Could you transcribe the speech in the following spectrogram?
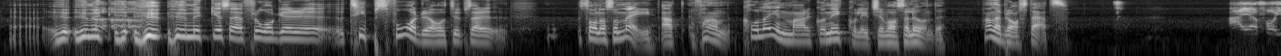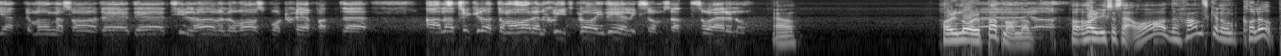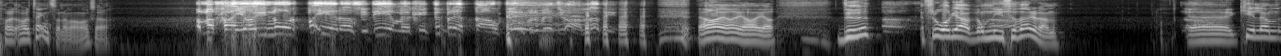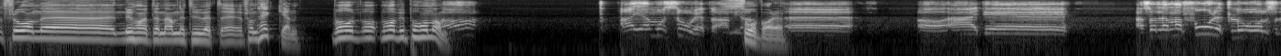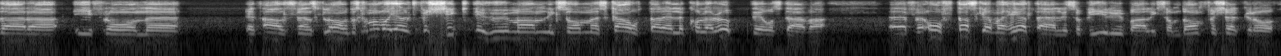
Eh, Hur, hur, mycket, hur, hur, mycket så här frågor, eh, tips får du av typ så här, sådana som mig? Att fan, kolla in Marko Nikolic i Vasalund. Han har bra stats. Jag får jättemånga sådana. Det, det tillhör väl att vara sportchef att eh, alla tycker att de har en skitbra idé liksom. Så att så är det nog. Ja. Har du norpat någon då? Eh, ja. Har, har du liksom såhär, ja han ska nog kolla upp. Har, har du tänkt så någon gång också? Ja, men fan, jag har ju norpat erans idé, men jag kan ju inte berätta allting, för då vet ju alla det. Ja, ja, ja, ja. Du, fråga om nyförvärven. Eh, killen från, eh, nu har jag inte namnet i huvudet, eh, från Häcken. Vad, har- vad, vad har vi på honom? Ja. Aya Moussou heter han, ja. Så var det. Ja, nej, det... Alltså när man får ett lån sådär uh, ifrån ett allsvenskt lag, då ska man vara jävligt försiktig hur man liksom scoutar eller kollar upp det och sådär va. Eh, för ofta ska jag vara helt ärlig så blir det ju bara liksom, de försöker att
